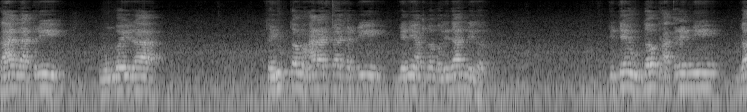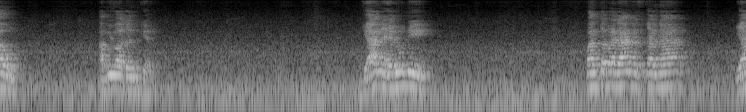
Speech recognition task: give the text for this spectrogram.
काल रात्री मुंबईला संयुक्त महाराष्ट्रासाठी ज्यांनी आपलं बलिदान दिलं तिथे उद्धव ठाकरेंनी जाऊन अभिवादन केलं. या नेहरूंनी पंतप्रधान असताना या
